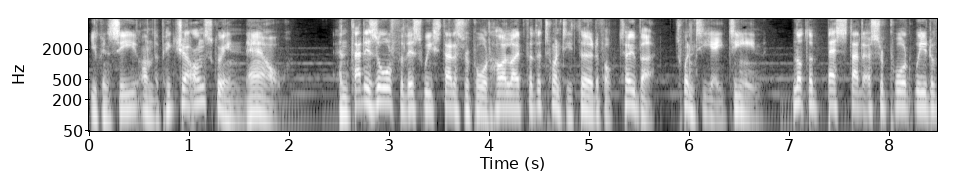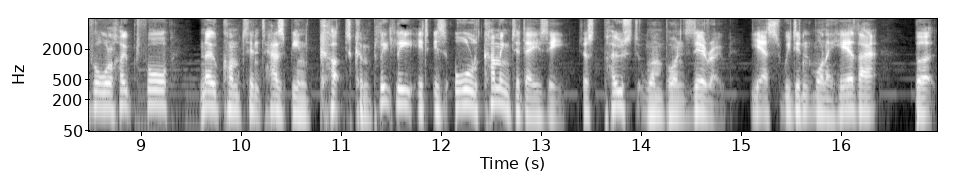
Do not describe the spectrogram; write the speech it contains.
you can see on the picture on screen now. And that is all for this week's status report highlight for the 23rd of October, 2018. Not the best status report we'd have all hoped for. No content has been cut completely. It is all coming to DayZ, just post 1.0. Yes, we didn't want to hear that, but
